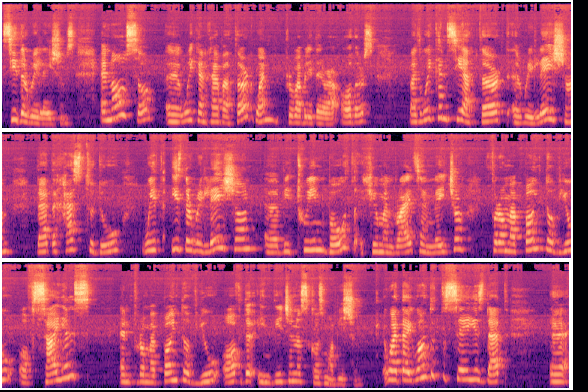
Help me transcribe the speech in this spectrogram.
see the relations. And also, uh, we can have a third one, probably there are others, but we can see a third uh, relation that has to do with is the relation uh, between both human rights and nature from a point of view of science and from a point of view of the indigenous cosmovision. What I wanted to say is that uh,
